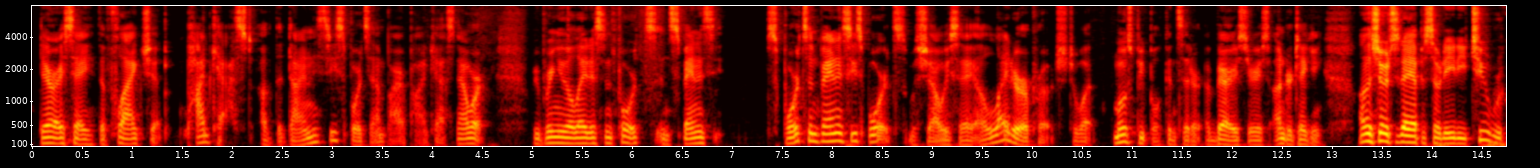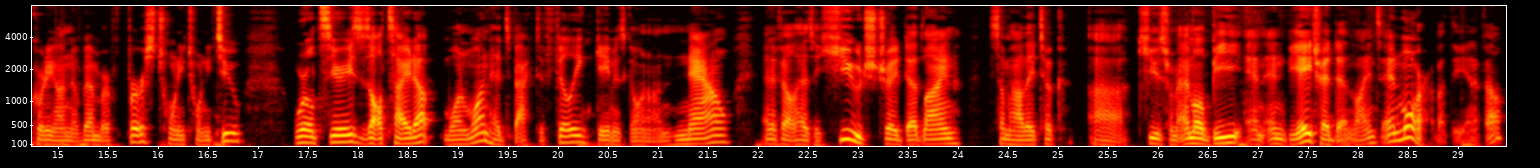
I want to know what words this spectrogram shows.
Dare I say, the flagship podcast of the Dynasty Sports Empire podcast network. We bring you the latest in sports and fantasy, sports and fantasy sports, with, shall we say, a lighter approach to what most people consider a very serious undertaking. On the show today, episode 82, recording on November 1st, 2022. World Series is all tied up. 1 1 heads back to Philly. Game is going on now. NFL has a huge trade deadline. Somehow they took uh, cues from MLB and NBA trade deadlines and more about the NFL.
